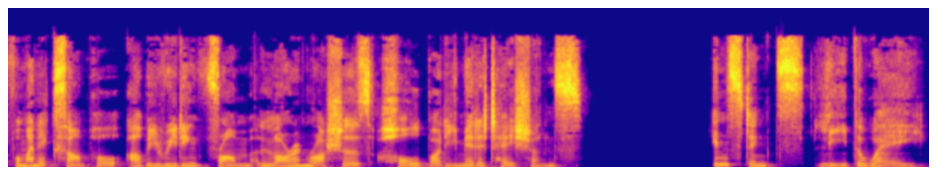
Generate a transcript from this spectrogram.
For my next sample, I'll be reading from Lorin Roche's Whole Body Meditations. Instincts lead the way.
